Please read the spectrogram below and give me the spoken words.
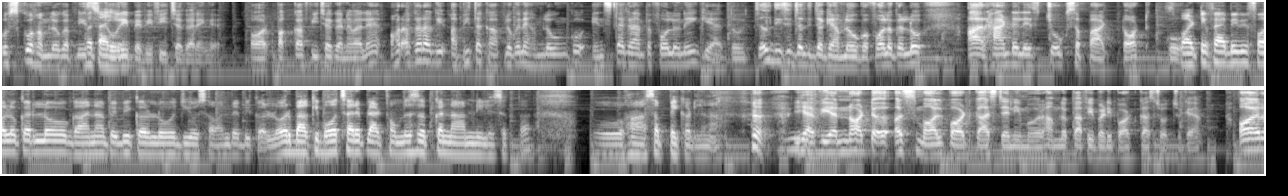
उसको हम लोग अपनी स्टोरी पे भी फीचर करेंगे। और पक्का फीचर करने वाले हैं। और अगर अभी अभी तक आप लोगों ने हम लोगों को इंस्टाग्राम पे फॉलो नहीं किया तो जल्दी से जल्दी जाके हम लोगों को फॉलो कर लो। आर हैंडल इज़ चोकसपाट डॉट को स्पॉटिफाई पे भी फॉलो कर लो गाना पे भी कर लो जियो सावन पे भी कर लो और बाकी बहुत सारे प्लेटफॉर्म है सबका नाम नहीं ले सकता। तो हाँ सब पे कर लेना। Yeah we are not a small podcast any more हम लोग काफ़ी बड़ी पॉडकास्ट हो चुके हैं। और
